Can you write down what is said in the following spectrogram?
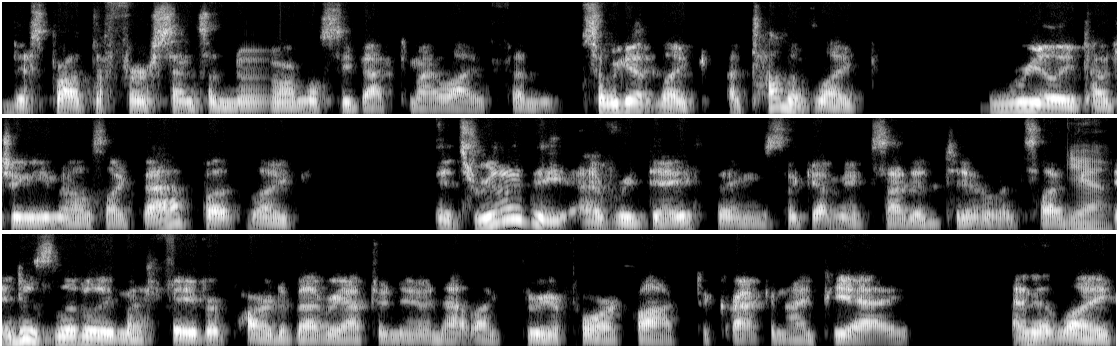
this brought the first sense of normalcy back to my life. And so we get like a ton of like really touching emails like that, but like it's really the everyday things that get me excited too. It's like yeah. it is literally my favorite part of every afternoon at like three or four o'clock to crack an IPA. And it like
